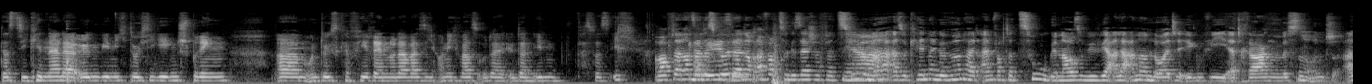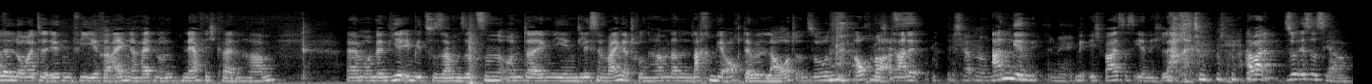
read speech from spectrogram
dass die Kinder da irgendwie nicht durch die Gegend springen ähm, und durchs Café rennen oder weiß ich auch nicht was oder dann eben, was weiß ich. Aber auf der anderen Seite, es Lesen. gehört halt auch einfach zur Gesellschaft dazu. Ja. Ne? Also Kinder gehören halt einfach dazu, genauso wie wir alle anderen Leute irgendwie ertragen müssen und alle Leute irgendwie ihre Eigenheiten und Nervigkeiten haben. Ähm, und wenn wir irgendwie zusammensitzen und da irgendwie ein Gläschen Wein getrunken haben, dann lachen wir auch derbe laut und so und sind auch nicht Was? gerade Ich habe noch nie. angenehm. Nee. Ich weiß, dass ihr nicht lacht. Aber so ist es ja.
